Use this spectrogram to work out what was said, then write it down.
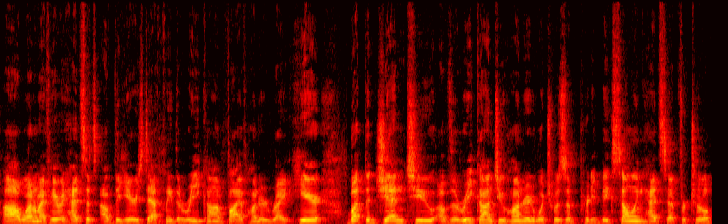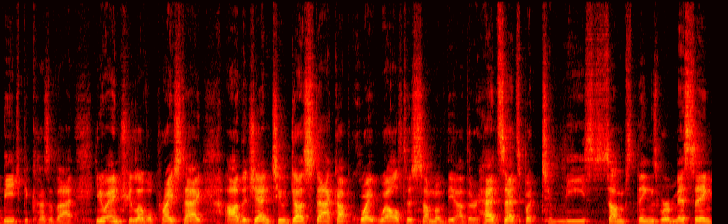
Uh, one of my favorite headsets of the year is definitely the Recon 500 right here, but the Gen 2 of the Recon 200, which was a pretty big selling headset for Turtle Beach because of that, you know, entry-level price tag. Uh, the Gen 2 does stack up quite well to some of the other headsets, but to me, some things were missing.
